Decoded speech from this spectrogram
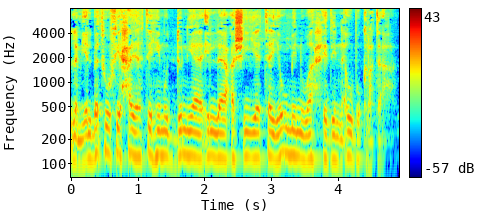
لم يلبثوا في حياتهم الدنيا إلا عشية يوم واحد أو بكرته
